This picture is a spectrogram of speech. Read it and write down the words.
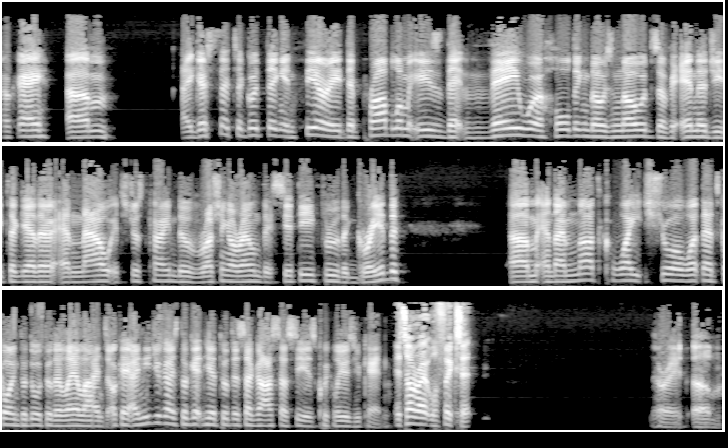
Okay. Um, I guess that's a good thing in theory. The problem is that they were holding those nodes of energy together, and now it's just kind of rushing around the city through the grid. Um, and I'm not quite sure what that's going to do to the ley lines. Okay, I need you guys to get here to the Sargasso Sea as quickly as you can. It's alright, we'll fix it. All right. Um.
